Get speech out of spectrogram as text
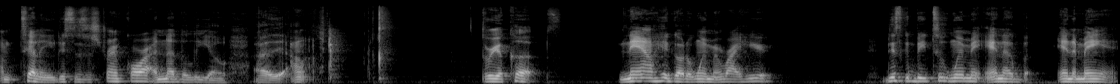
I'm telling you, this is a strength card. Another Leo. Uh, three of Cups. Now here go the women right here. This could be two women and a and a man.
